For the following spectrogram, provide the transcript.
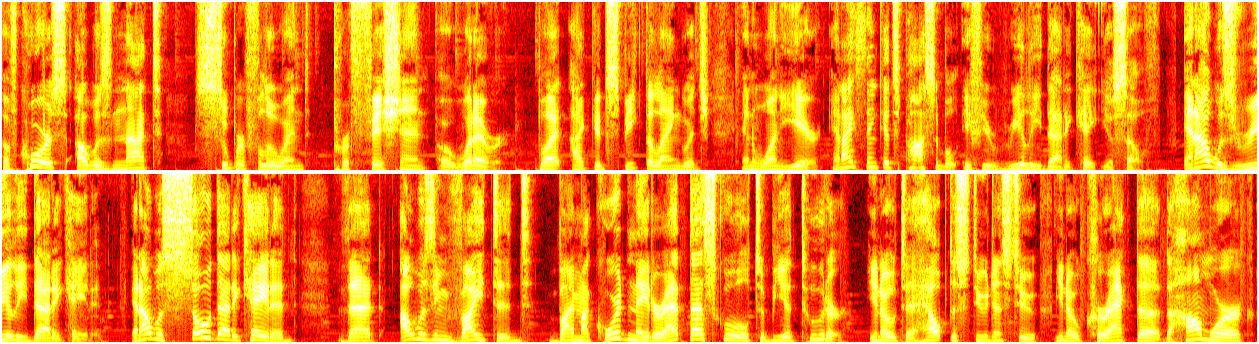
Of course, I was not super fluent, proficient, or whatever, but I could speak the language in one year. And I think it's possible if you really dedicate yourself. And I was really dedicated. And I was so dedicated that I was invited by my coordinator at that school to be a tutor, you know, to help the students to, you know, correct the, the homework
